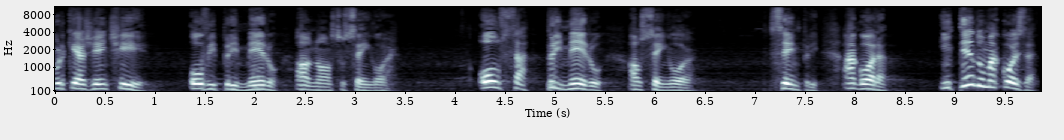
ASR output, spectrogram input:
Porque a gente ouve primeiro ao nosso Senhor. Ouça primeiro ao Senhor. Sempre. Agora, entenda uma coisa.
